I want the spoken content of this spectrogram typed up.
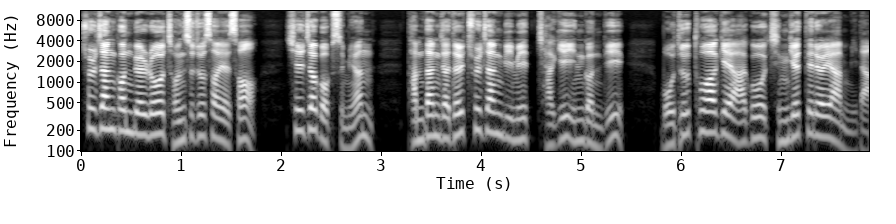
출장 건별로 전수조사에서 실적 없으면 담당자들 출장비 및 자기 인건비 모두 토하게 하고 징계 때려야 합니다.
